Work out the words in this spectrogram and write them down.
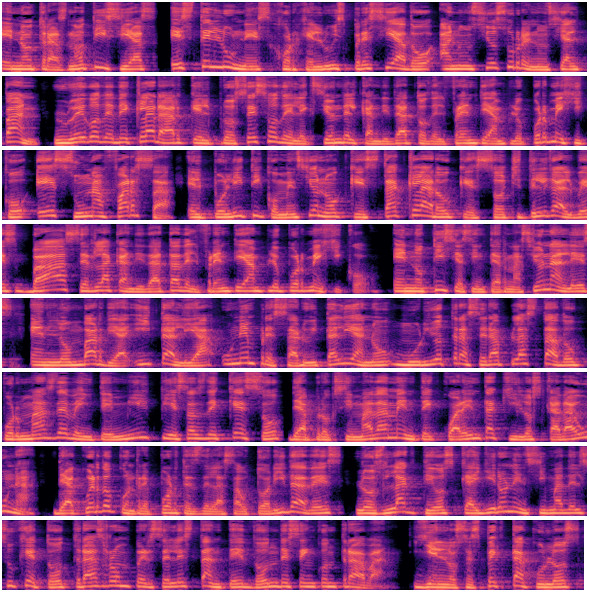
En otras noticias, este lunes Jorge Luis Preciado anunció su renuncia al PAN, luego de declarar que el proceso de elección del candidato del Frente Amplio por México es una farsa. El político mencionó que está claro que Xochitl Gálvez va a ser la candidata del Frente Amplio por México. En noticias internacionales, en Lombardia, Italia, un empresario italiano murió tras ser aplastado por más de 20 mil piezas de queso de aproximadamente 40 kilos cada una. De acuerdo con reportes de las autoridades, los lácteos que cayeron encima del sujeto tras romperse el estante donde se encontraban. Y en los espectáculos,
